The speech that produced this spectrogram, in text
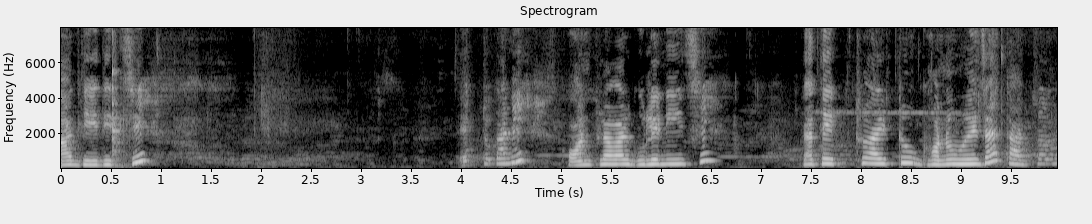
আর দিয়ে দিচ্ছি একটুখানি কর্নফ্লাওয়ার গুলে নিয়েছি, যাতে একটু আর একটু ঘন হয়ে যায়, তার জন্য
